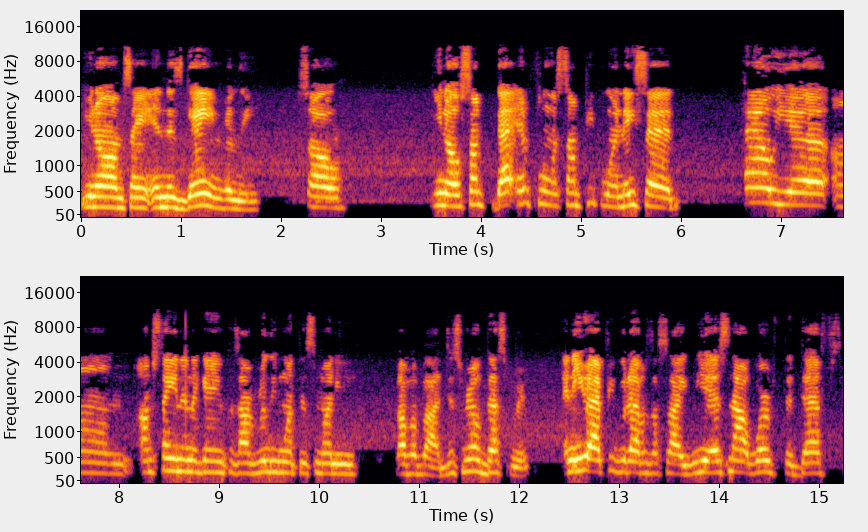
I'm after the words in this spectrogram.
You know what I'm saying? In this game, really. So you know, some that influenced some people, and they said, "Hell yeah, um, I'm staying in the game because I really want this money." Blah blah blah. Just real desperate. And then you had people that was just like, "Yeah, it's not worth the deaths.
